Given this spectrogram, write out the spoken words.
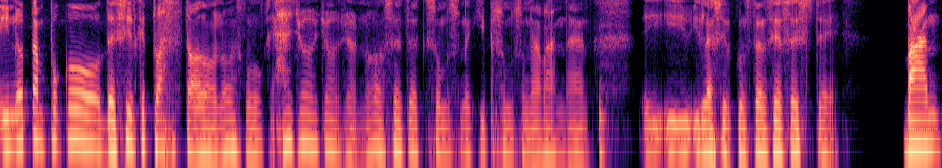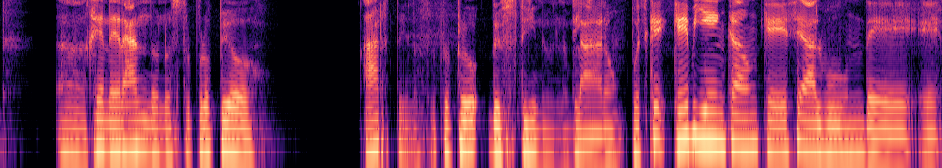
y no tampoco decir que tú haces todo, ¿no? Es como que, ah, yo, yo, yo, ¿no? O sea, somos un equipo, somos una banda. Y, y- y las circunstancias este, van ah, generando nuestro propio arte, nuestro propio destino. en la Claro, pues qué, qué bien, cabrón, que ese álbum de, eh,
